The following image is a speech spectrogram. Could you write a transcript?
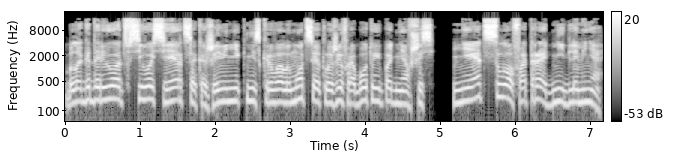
Благодарю от всего сердца, кожевенник не скрывал эмоций, отложив работу и поднявшись. Нет слов отрадней для меня.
